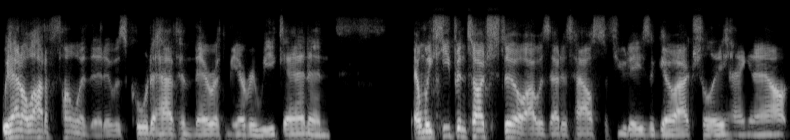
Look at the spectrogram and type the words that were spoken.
we had a lot of fun with it. It was cool to have him there with me every weekend and and we keep in touch still. I was at his house a few days ago actually hanging out,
